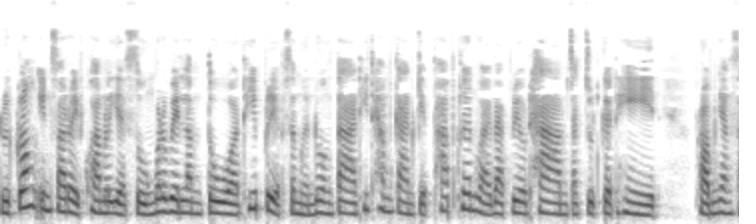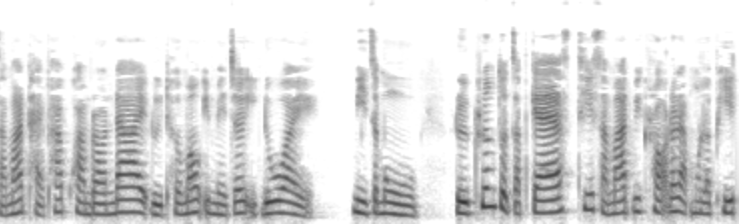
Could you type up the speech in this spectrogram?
หรือกล้องอินฟราเรดความละเอียดสูงบริเวณลำตัวที่เปรียบเสมือนดวงตาที่ทำการเก็บภาพเคลื่อนไหวแบบเรียลไทม์จากจุดเกิดเหตุ พร้อมยังสามารถถ่ายภาพความร้อนได้หรือ thermal imager อีกด้วย มีจมูก หรือเครื่องตรวจจับแก๊สที่สามารถวิเคราะห์ระดับมลพิษ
